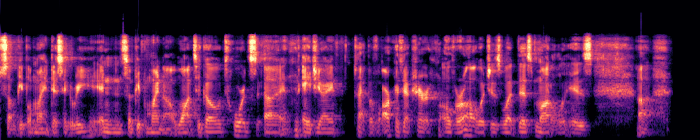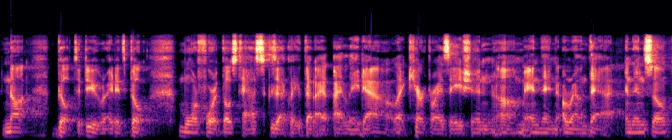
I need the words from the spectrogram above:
some people might disagree, and some people might not want to go towards uh, AGI type of architecture overall, which is what this model is uh, not built to do. Right? It's built more for those tasks exactly that I, I laid out, like characterization, um, and then around that, and then so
